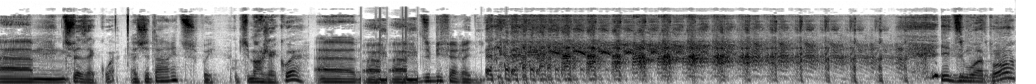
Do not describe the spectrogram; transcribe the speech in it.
Euh, tu faisais quoi? J'étais en train de souper. Tu mangeais quoi? Euh, euh, euh, du bifaroni. Et dis-moi pas,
